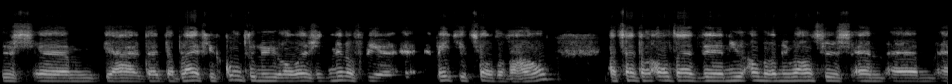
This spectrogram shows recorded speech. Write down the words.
Dus um, ja, daar, daar, blijf je continu, al is het min of meer beetje hetzelfde verhaal. Maar het zijn toch altijd weer nieuw, andere nuances en um, uh,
